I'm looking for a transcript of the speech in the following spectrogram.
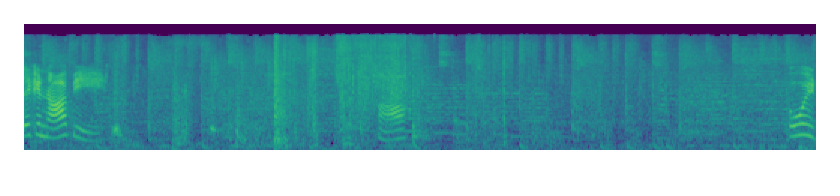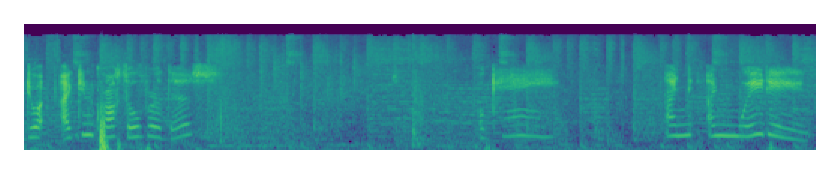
Where's the Ganabi? Aw. Oh wait, do I, I can cross over this? Okay. I'm I'm waiting.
